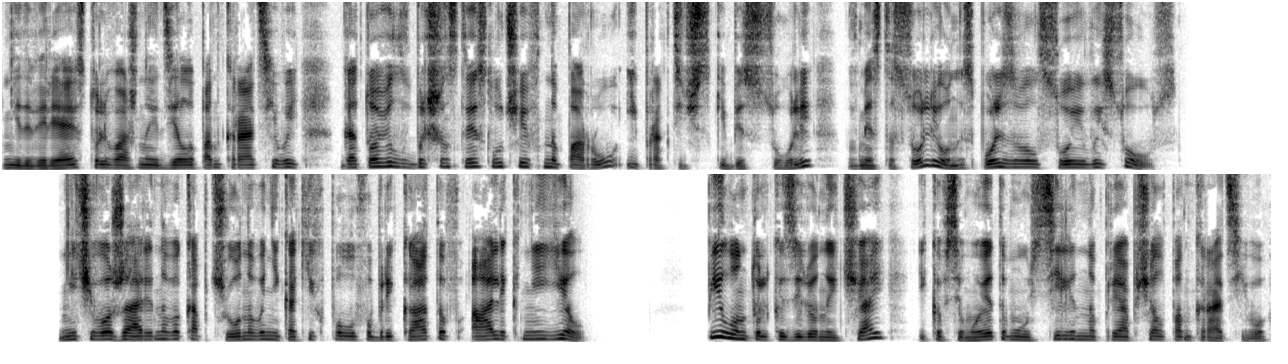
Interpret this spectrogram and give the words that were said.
не доверяя столь важное дело Панкратьевой, готовил в большинстве случаев на пару и практически без соли, вместо соли он использовал соевый соус. Ничего жареного, копченого, никаких полуфабрикатов Алик не ел. Пил он только зеленый чай и ко всему этому усиленно приобщал Панкратьеву,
